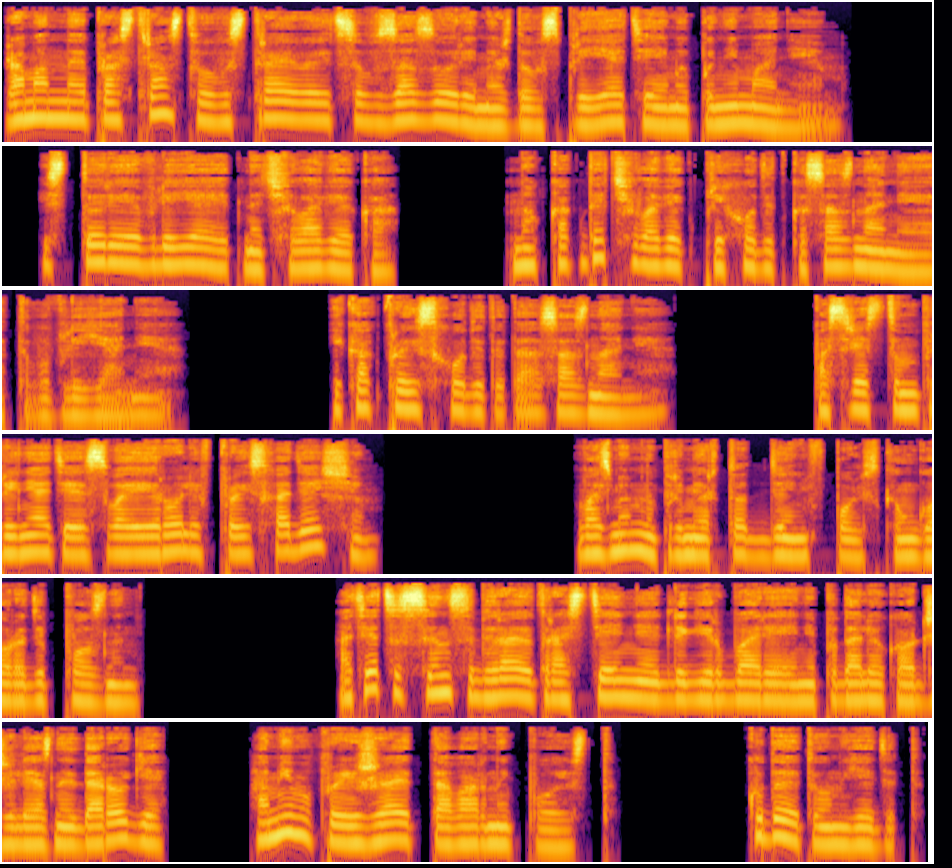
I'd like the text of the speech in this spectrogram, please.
Романное пространство выстраивается в зазоре между восприятием и пониманием. История влияет на человека, но когда человек приходит к осознанию этого влияния? И как происходит это осознание? Посредством принятия своей роли в происходящем? Возьмем, например, тот день в польском городе Познань. Отец и сын собирают растения для гербария неподалеку от железной дороги, а мимо проезжает товарный поезд. Куда это он едет?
